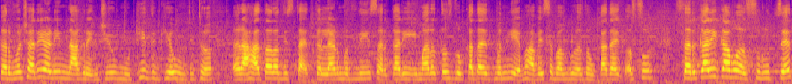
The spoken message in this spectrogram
कर्मचारी आणि नागरिक जीव मुठीत घेऊन तिथं राहताना दिसत आहेत कल्याणमधली सरकारी इमारतच धोकादायक बनली आहे भावे सभागृह धोकादायक असून सरकारी कामं सुरूच आहेत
